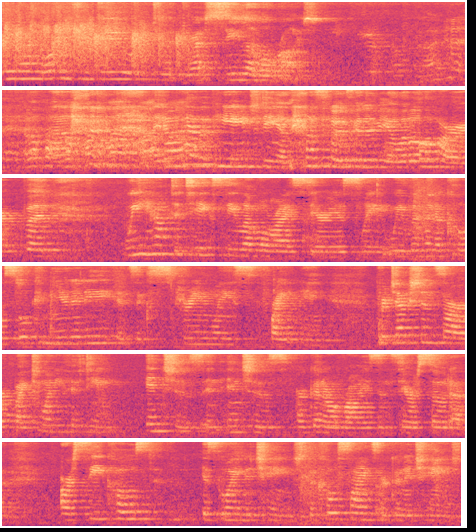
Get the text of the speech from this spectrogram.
What would you do to address sea level rise? I don't have a PhD in that, so it's going to be a little hard, but we have to take sea level rise seriously. We live in a coastal community. It's extremely frightening. Projections are by 2015, inches and inches are going to rise in Sarasota. Our sea coast is going to change. The coastlines are going to change.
